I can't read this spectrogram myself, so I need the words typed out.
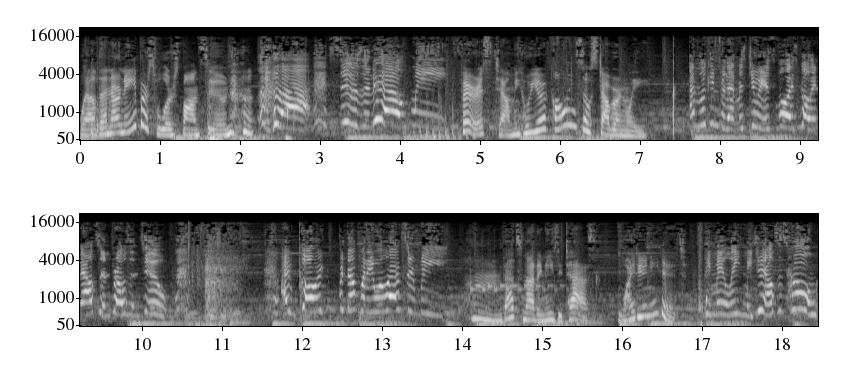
Well, then our neighbors will respond soon. Susan, help me! First, tell me who you're calling so stubbornly. I'm looking for that mysterious voice calling Elsa in Frozen and that's not an easy task. Why do you need it? They may lead me to Elsa's home.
